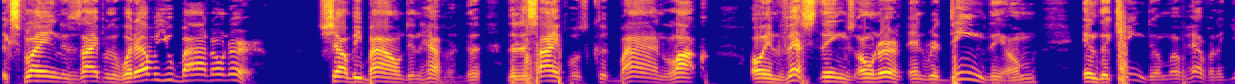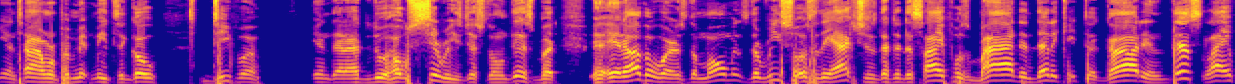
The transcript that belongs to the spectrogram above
explained to the disciples, whatever you bind on earth shall be bound in heaven. The, the disciples could bind, lock, or invest things on earth and redeem them in the kingdom of heaven. Again, time will permit me to go deeper in that I do a whole series just on this, but in other words, the moments, the resources, the actions that the disciples bind and dedicate to God in this life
